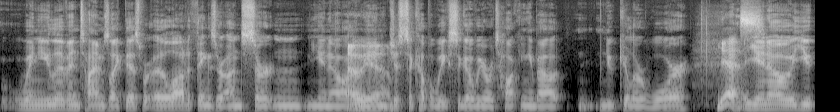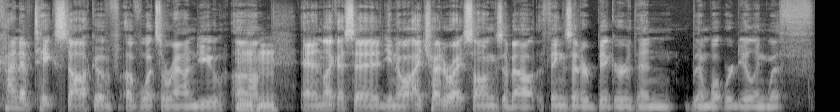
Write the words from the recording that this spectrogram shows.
when you live in times like this where a lot of things are uncertain. You know, I Oh, mean, yeah. just a couple weeks ago we were talking about nuclear war. yes, you know you kind of take stock of, of what's around you um, Mm-hmm. and like i said you know i try to write songs about things that are bigger than than what we're dealing with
